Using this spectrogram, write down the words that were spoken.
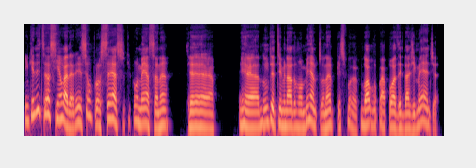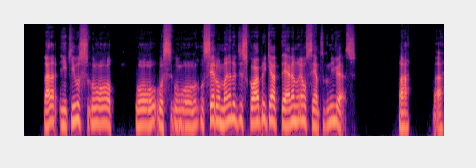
Em que ele diz assim, olha, esse é um processo que começa, né? É, é, num determinado momento, né? Logo após a Idade Média, tá? em que os, o, o, o, o, ser humano descobre que a Terra não é o centro do universo. Tá? Tá?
